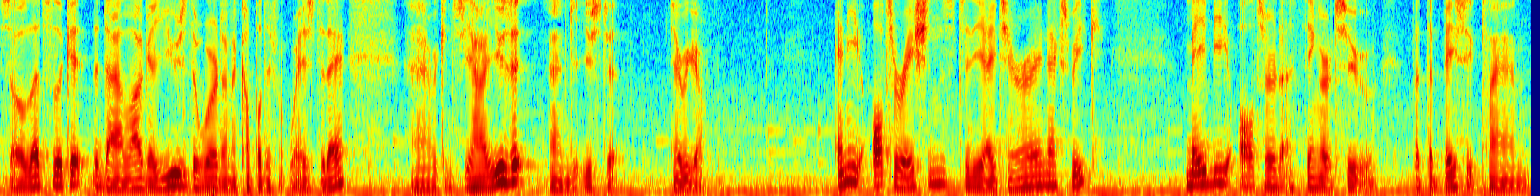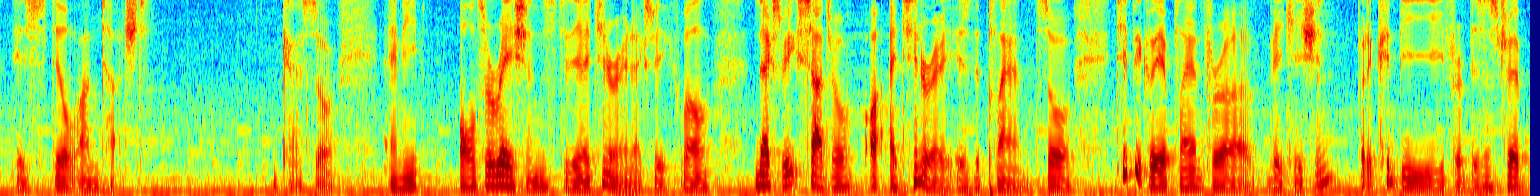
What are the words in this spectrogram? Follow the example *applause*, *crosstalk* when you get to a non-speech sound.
So let's look at the dialogue. I used the word in a couple different ways today. And we can see how I use it and get used to it. Here we go. Any alterations to the itinerary next week? Maybe altered a thing or two, but the basic plan is still untouched. Okay, so any alterations to the itinerary next week? Well, next week, 下周 uh, itinerary is the plan. So typically a plan for a vacation, but it could be for a business trip,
